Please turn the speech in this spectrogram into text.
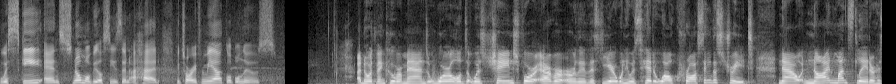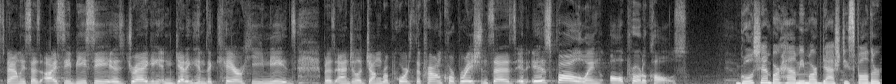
with ski and snowmobile season ahead. Victoria Femia, Global News. A North Vancouver man's world was changed forever earlier this year when he was hit while crossing the street. Now, nine months later, his family says ICBC is dragging in getting him the care he needs. But as Angela Jung reports, the Crown Corporation says it is following all protocols. Gulshan Barhami Mardashti's father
